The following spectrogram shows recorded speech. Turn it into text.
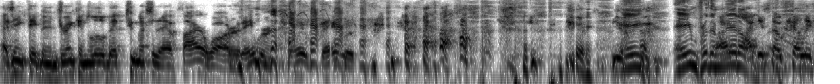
I think they've been drinking a little bit too much of that firewater. They were, they, they were. aim, aim for the I- middle. I, just know Kelly,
